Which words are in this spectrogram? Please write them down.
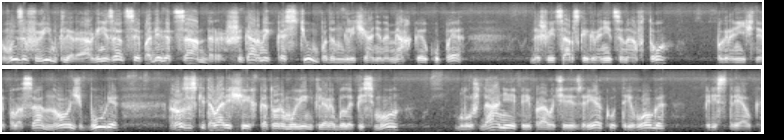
Вызов Винклера, организация побега Цандера, шикарный костюм под англичанина, мягкое купе, до швейцарской границы на авто, пограничная полоса, ночь, буря, розыски товарищей, к которым у Винклера было письмо, блуждание, переправа через реку, тревога, перестрелка.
